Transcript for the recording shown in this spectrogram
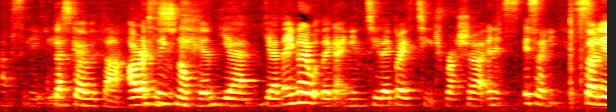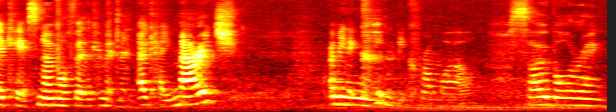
absolutely. Let's go with that. I reckon snog him. Yeah, yeah, they know what they're getting into. They both teach Russia, and it's it's only. It's only a kiss, no more further commitment. Okay, marriage. I mean, Ooh. it couldn't be Cromwell. So boring.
